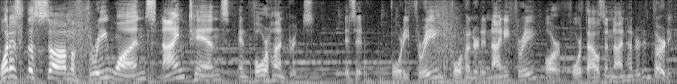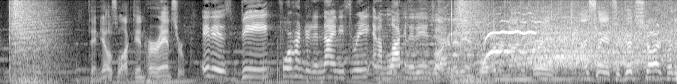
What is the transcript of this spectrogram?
What is the sum of three ones, nine tens, and four hundreds? Is it 43, 493, or 4,930? Danielle's locked in her answer. It is B, 493, and I'm locking it in, Jeff. Locking it in, 493. I say it's a good start for the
